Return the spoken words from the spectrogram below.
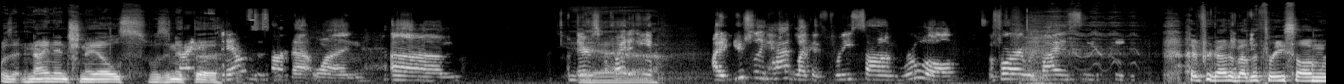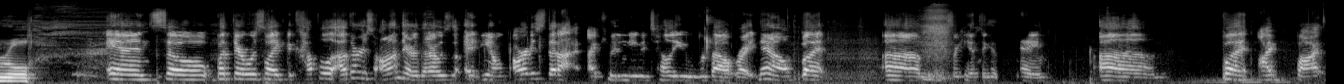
was it Nine Inch Nails? Wasn't it the? Inch Nails is on that one. Um, there's yeah. quite a. You know, I usually had like a three song rule before I would buy a CD. I forgot about the three song rule. and so, but there was like a couple of others on there that I was, uh, you know, artists that I, I couldn't even tell you about right now, but um, I can't think of the name. Um, but I bought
